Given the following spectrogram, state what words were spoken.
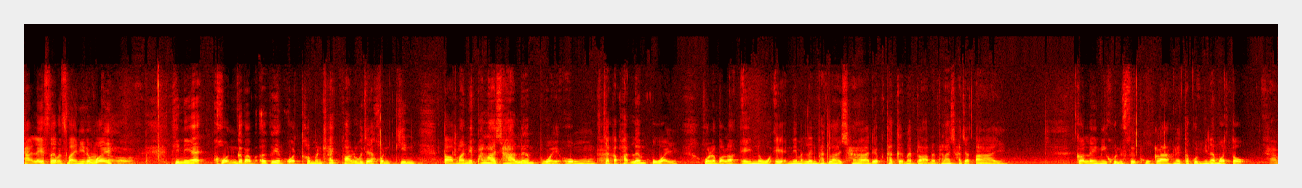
ฉายเลเซอร์เหมือนสมัยนี้นะเว้ยครับผมทีเนี้ยคนก็แบบเออก็ยังอดทนมันแค่ความรู้หัวใจคนกิน ต่อมาเนี่ยพระราชาเริ่มป่วยองค์จักรพรรดิเริ่มป่วยโหแล้วบอกแล้วไอ้โนเอะเนี่ยมันเล่นพระราชาเดี๋ยวถ้าเกิดไม่ปราบมันพระราชาจะตาย ก็เลยมีขุนศึกผู้กล้าในตระกูลมินาโมโตะ ครับ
